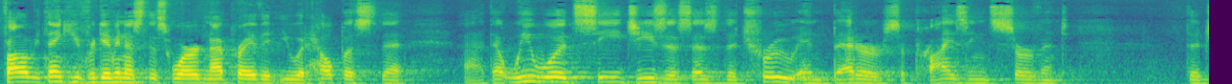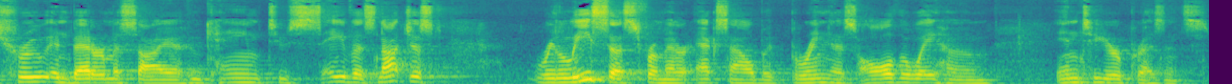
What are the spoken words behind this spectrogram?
Father, we thank you for giving us this word, and I pray that you would help us that, uh, that we would see Jesus as the true and better, surprising servant the true and better Messiah who came to save us, not just release us from our exile, but bring us all the way home into your presence.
